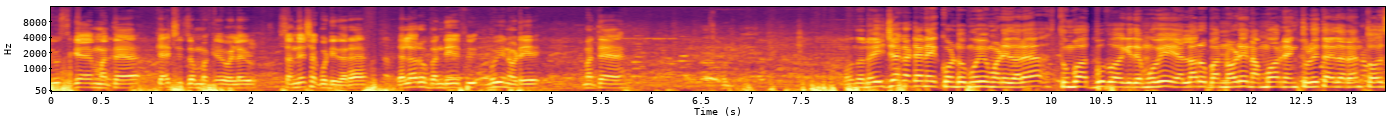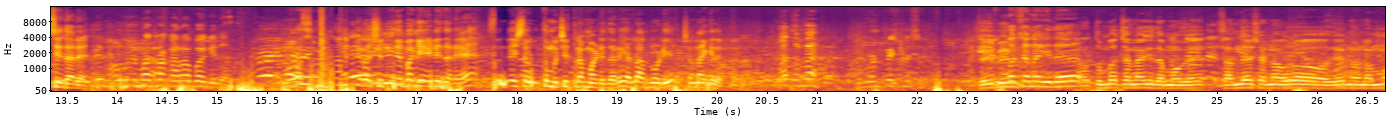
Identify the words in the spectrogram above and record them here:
ಯೂಸ್ಗೆ ಮತ್ತು ಕ್ಯಾಚಿಸಮ್ ಬಗ್ಗೆ ಒಳ್ಳೆ ಸಂದೇಶ ಕೊಟ್ಟಿದ್ದಾರೆ. ಎಲ್ಲರೂ ಬಂದು ಮೂವಿ ನೋಡಿ. ಮತ್ತು ಒಂದು ನೈಜ ಘಟನೆ ಇಟ್ಕೊಂಡು ಮೂವಿ ಮಾಡಿದ್ದಾರೆ. ತುಂಬ ಅದ್ಭುತವಾಗಿದೆ ಮೂವಿ ಎಲ್ಲರೂ ಬಂದು ನೋಡಿ ನಮ್ಮವ್ರನ್ನ ಹೆಂಗೆ ತುಳಿತಾ ಇದ್ದಾರೆ ಅಂತ ತೋರಿಸಿದ್ದಾರೆ. ಮಾತ್ರ ಖರಾಬ್ ಆಗಿದೆ. ನಮ್ಮ ಸಂವಿಧಾನಕ್ಕಿರೋ ಶಕ್ತಿ ಬಗ್ಗೆ ಹೇಳಿದ್ದಾರೆ. ಸಂದೇಶ ಉತ್ತಮ ಚಿತ್ರ ಮಾಡಿದ್ದಾರೆ. ಎಲ್ಲರೂ ನೋಡಿ ಚೆನ್ನಾಗಿದೆ. ತುಂಬ ಚೆನ್ನಾಗಿದೆ. ತುಂಬ ಚೆನ್ನಾಗಿದೆ ಮೂವಿ. ಸಂದೇಶ್ ಅಣ್ಣವರು ಏನು ನಮ್ಮ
